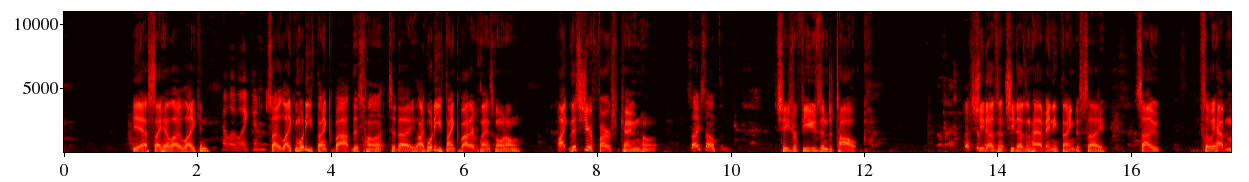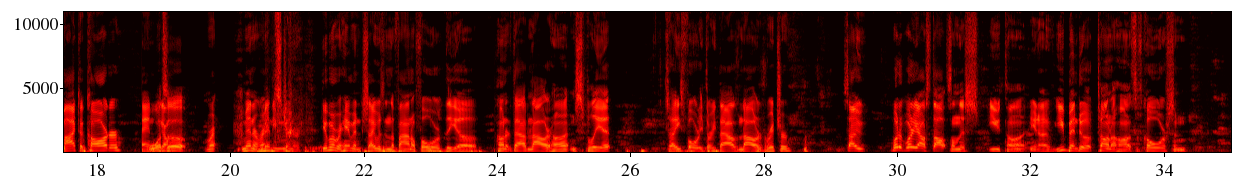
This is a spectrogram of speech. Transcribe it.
Yeah, say hello, Lakin. Hello, Lakin. So, Lakin, what do you think about this hunt today? Like, what do you think about everything that's going on? Like, this is your first coon hunt. Say something. She's refusing to talk. She doesn't. She doesn't have anything to say. So, so we have Micah Carter and What's we got up? Ra- Minner, Randy Minster. Minner. You remember him and they was in the final four of the uh, hundred thousand dollar hunt and split. So he's forty three thousand dollars richer. So what what are y'all's thoughts on this youth hunt? You know, you've been to a ton of hunts, of course, and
